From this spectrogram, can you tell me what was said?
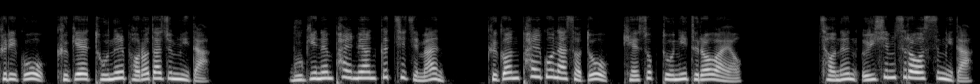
그리고 그게 돈을 벌어다 줍니다. 무기는 팔면 끝이지만 그건 팔고 나서도 계속 돈이 들어와요. 저는 의심스러웠습니다.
